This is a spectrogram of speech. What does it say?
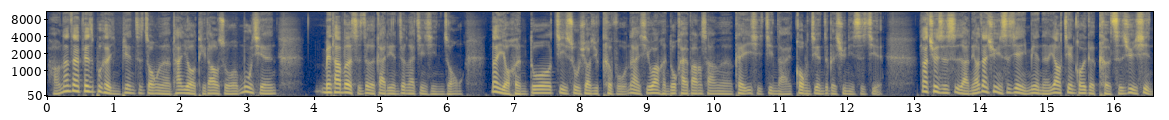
好，那在 Facebook 影片之中呢，他有提到说，目前 Metaverse 这个概念正在进行中，那有很多技术需要去克服。那也希望很多开发商呢可以一起进来共建这个虚拟世界。那确实是啊，你要在虚拟世界里面呢，要建构一个可持续性。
